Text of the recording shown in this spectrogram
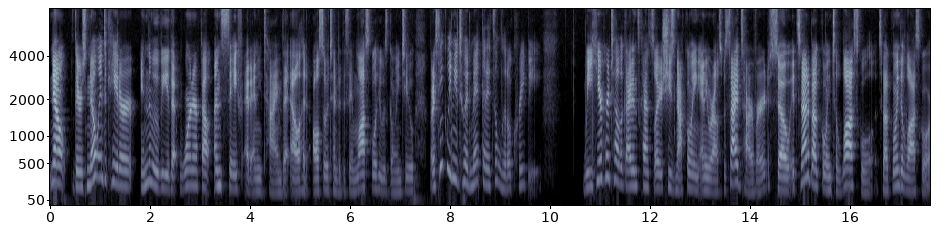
Now, there's no indicator in the movie that Warner felt unsafe at any time that Elle had also attended the same law school he was going to, but I think we need to admit that it's a little creepy. We hear her tell the guidance counselor she's not going anywhere else besides Harvard, so it's not about going to law school, it's about going to law school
